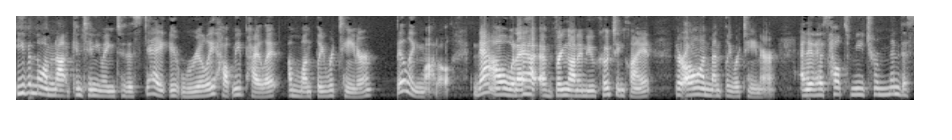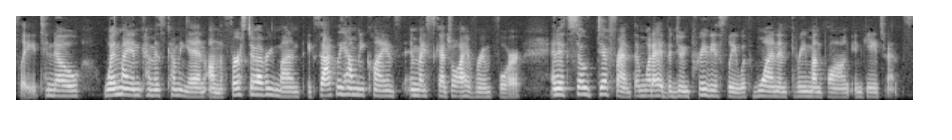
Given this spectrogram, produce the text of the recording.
even though I'm not continuing to this day, it really helped me pilot a monthly retainer billing model. Now, when I ha- bring on a new coaching client, they're all on monthly retainer. And it has helped me tremendously to know when my income is coming in on the first of every month, exactly how many clients in my schedule I have room for. And it's so different than what I had been doing previously with one and three month long engagements.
